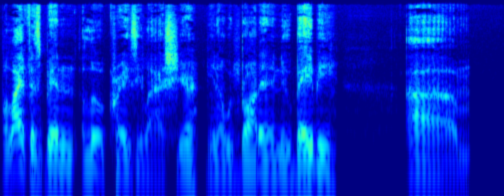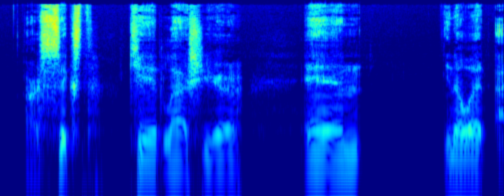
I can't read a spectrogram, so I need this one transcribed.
But life has been a little crazy last year. You know, we brought in a new baby, um, our sixth kid last year, and you know what? I,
